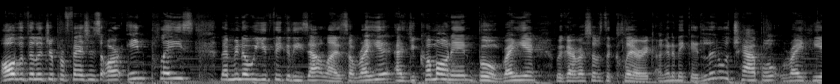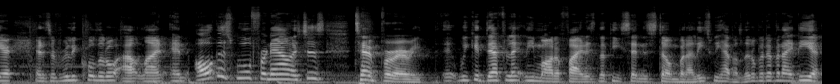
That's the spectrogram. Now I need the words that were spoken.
All the villager professions are in place. Let me know what you think of these outlines. So right here, as you come on in, boom, right here, we got ourselves the cleric. I'm gonna make a little chapel right here, and it's a really cool little outline. And all this wool for now is just temporary. We could definitely modify it. It's nothing set in stone, but at least we have a little bit of an idea,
